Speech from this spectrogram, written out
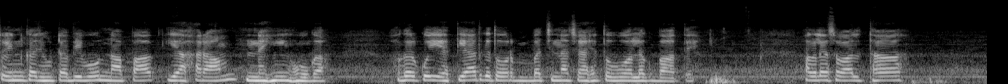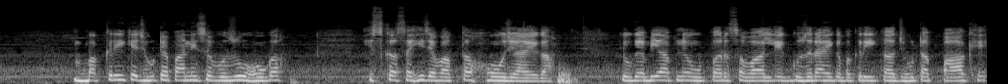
तो इनका झूठा भी वो नापाक या हराम नहीं होगा। अगर कोई एहतियात के तौर बचना चाहे तो वो अलग बात है। अगला सवाल था, बकरी के झूठे पानी से वज़ू होगा? इसका सही जवाब था हो जाएगा, क्योंकि अभी आपने ऊपर सवाल एक गुजरा है कि बकरी का झूठा पाक है।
